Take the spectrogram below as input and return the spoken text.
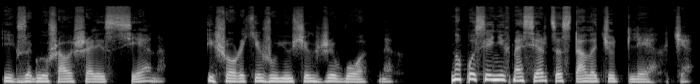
Их заглушал шелест сена и шорохи жующих животных. Но после них на сердце стало чуть легче.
